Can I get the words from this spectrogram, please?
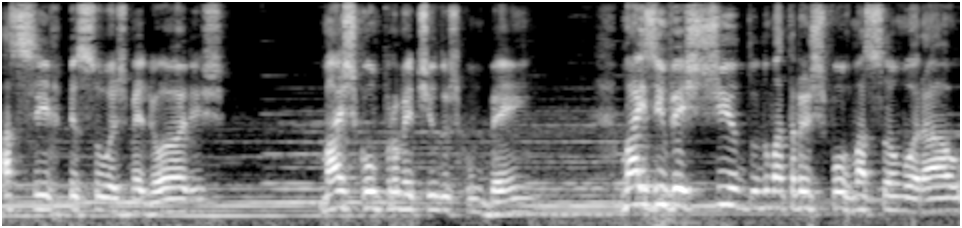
a ser pessoas melhores, mais comprometidos com o bem mais investido numa transformação moral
